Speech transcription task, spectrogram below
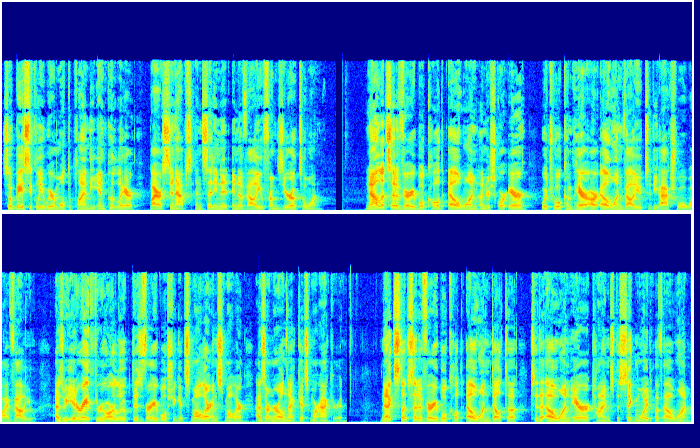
So basically we are multiplying the input layer by our synapse and setting it in a value from 0 to 1. Now let's set a variable called L1 underscore error which will compare our L1 value to the actual Y value. As we iterate through our loop, this variable should get smaller and smaller as our neural net gets more accurate. Next, let's set a variable called L1 delta to the L1 error times the sigmoid of L1,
